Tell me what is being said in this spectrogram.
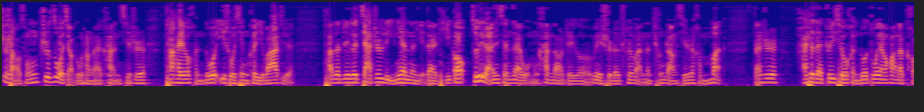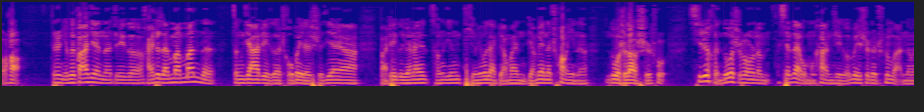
至少从制作角度上来看，其实它还有很多艺术性可以挖掘。它的这个价值理念呢也在提高。虽然现在我们看到这个卫视的春晚呢成长其实很慢，但是还是在追求很多多样化的口号。但是你会发现呢，这个还是在慢慢的增加这个筹备的时间啊，把这个原来曾经停留在表面表面的创意呢落实到实处。其实很多时候呢，现在我们看这个卫视的春晚呢，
